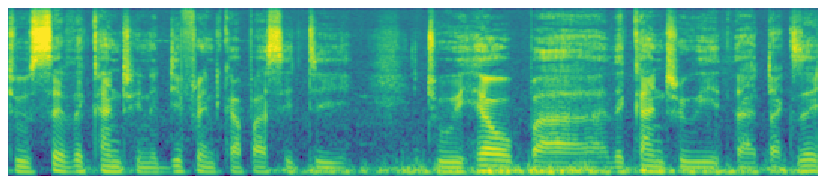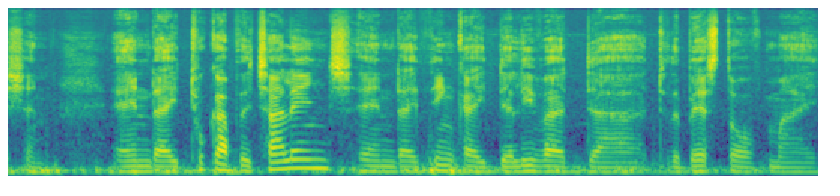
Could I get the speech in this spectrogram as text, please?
to serve the country in a different capacity to help uh, the country with uh, taxation. And I took up the challenge and I think I delivered uh, to the best of my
